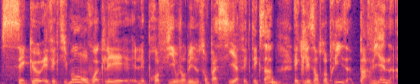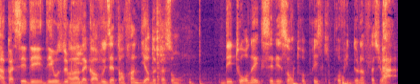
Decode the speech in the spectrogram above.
c'est que effectivement, on voit que les, les profits aujourd'hui ne sont pas si affectés que ça, et que les entreprises parviennent à passer des, des hausses de ah, prix. D'accord, vous êtes en train de dire de façon détournée que c'est les entreprises qui profitent de l'inflation. Bah,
